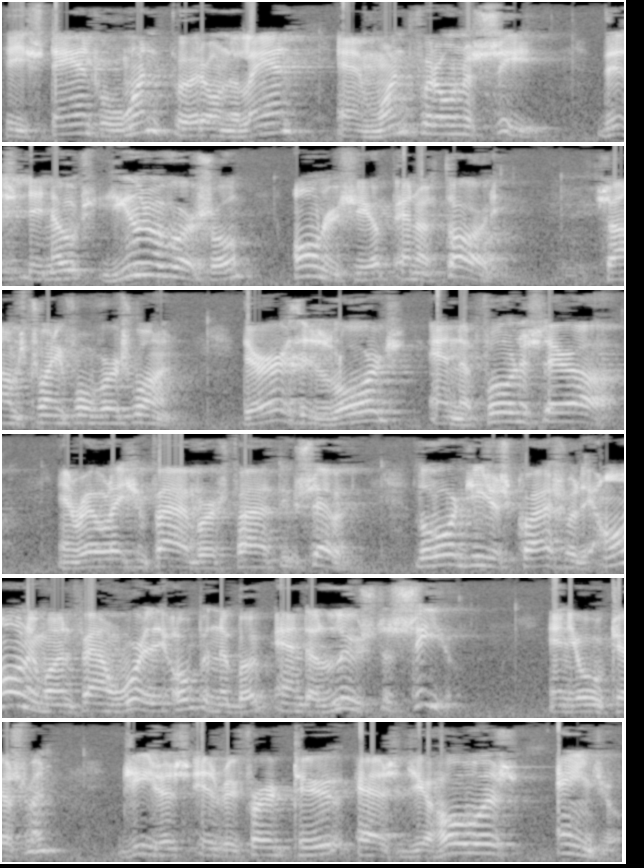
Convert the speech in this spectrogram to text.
he stands with one foot on the land and one foot on the sea. This denotes universal ownership and authority. Psalms 24 verse 1. The earth is the Lord's and the fullness thereof. In Revelation 5 verse 5 through 7. The Lord Jesus Christ was the only one found worthy to open the book and to loose the seal. In the Old Testament, Jesus is referred to as Jehovah's angel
